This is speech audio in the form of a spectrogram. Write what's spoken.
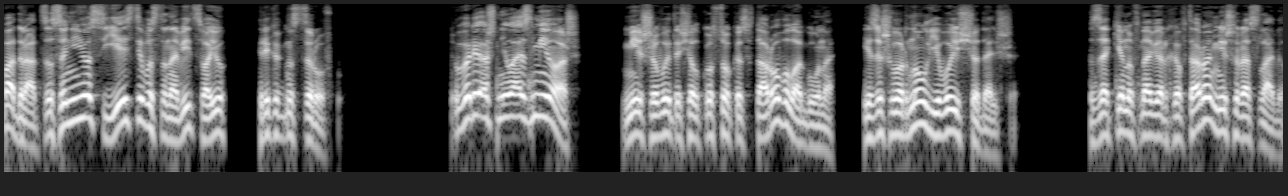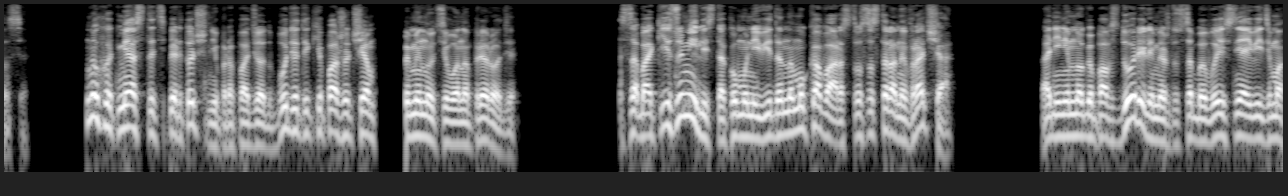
подраться за нее, съесть и восстановить свою рекогносцировку. «Врешь, не возьмешь!» Миша вытащил кусок из второго лагуна и зашвырнул его еще дальше. Закинув наверх и второй, Миша расслабился. Ну, хоть мясо теперь точно не пропадет, будет экипажу чем помянуть его на природе. Собаки изумились такому невиданному коварству со стороны врача. Они немного повздорили между собой, выясняя, видимо,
